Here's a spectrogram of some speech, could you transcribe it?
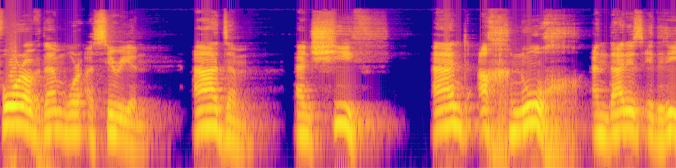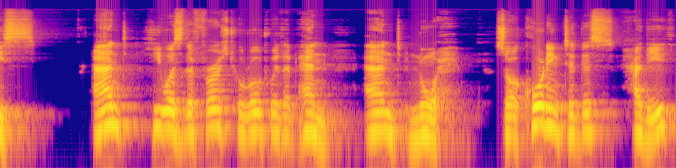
Four of them were Assyrian. Adam and Sheeth and Akhnuch, and that is Idris. And he was the first who wrote with a pen, and Nuh. So according to this hadith,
